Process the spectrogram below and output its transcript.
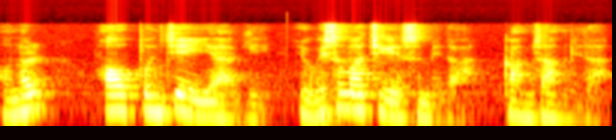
오늘 아홉 번째 이야기 여기서 마치겠습니다. 감사합니다.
